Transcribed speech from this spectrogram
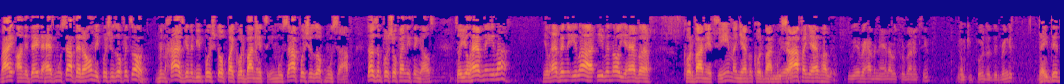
right, on the day that has musaf, that it only pushes off its own. Mincha is going to be pushed off by korban etzim. Musaf pushes off musaf. Doesn't push off anything else. So you'll have ne'ilah. You'll have a ne'ilah even though you have a korban etzim and you have a korban musaf and you have halil. Do we ever have an Ne'ilah with Korban Etzim? Yom Kippur, did they bring it? They did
